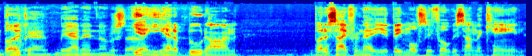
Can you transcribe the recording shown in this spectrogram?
But Okay, yeah, I didn't notice that. yeah, he had a boot on. But aside from that, they mostly focused on the cane.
